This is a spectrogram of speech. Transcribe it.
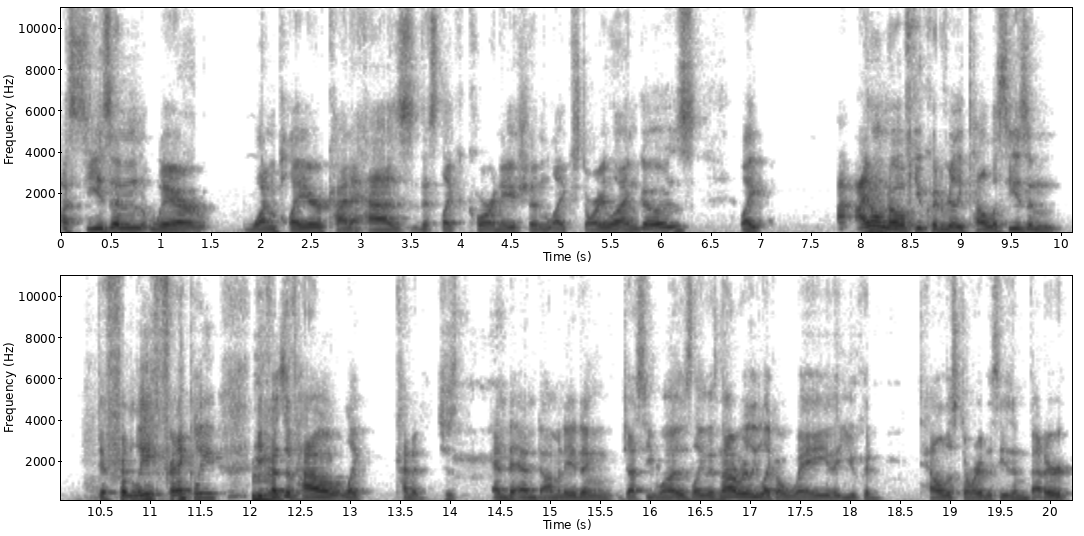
a season where one player kind of has this like coronation like storyline goes, like I, I don't know if you could really tell the season differently, frankly, because of how like kind of just end to end dominating Jesse was. Like there's not really like a way that you could tell the story of the season better.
